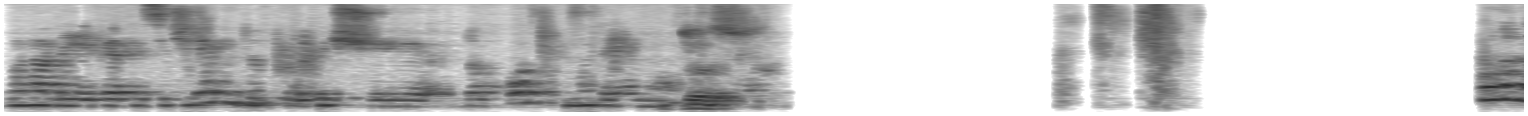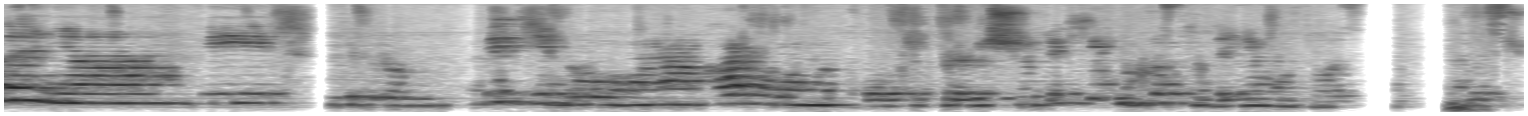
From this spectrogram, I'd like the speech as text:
вона дає 5 тисяч гривень, тут перевищує доход, ми даємо. Подання від від Діброва на Карлова Миколу. Тут перевищує дохід, ми просто даємо дозвіл.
